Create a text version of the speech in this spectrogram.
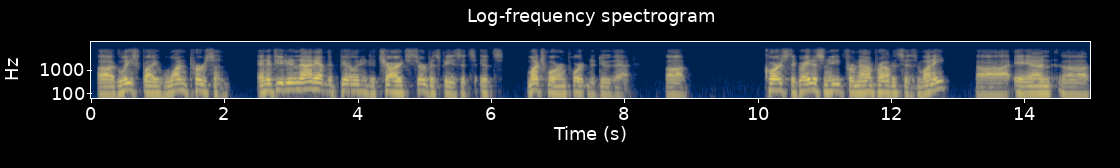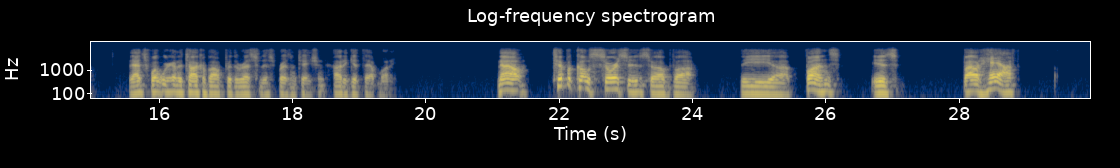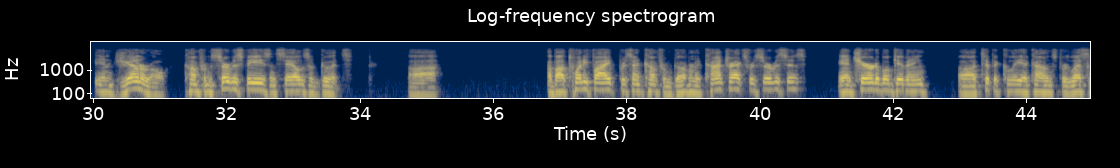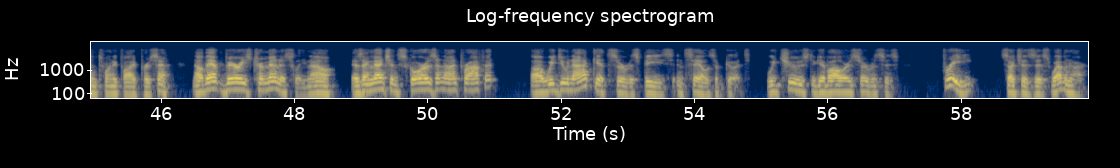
uh, at least by one person. And if you do not have the ability to charge service fees, it's it's much more important to do that. Uh, of course, the greatest need for nonprofits is money, uh, and uh, that's what we're going to talk about for the rest of this presentation, how to get that money. Now, typical sources of uh, the uh, funds is about half in general come from service fees and sales of goods. Uh, about 25% come from government contracts for services, and charitable giving uh, typically accounts for less than 25%. Now, that varies tremendously. Now, as I mentioned, SCORE is a nonprofit. Uh, we do not get service fees in sales of goods. We choose to give all our services free, such as this webinar.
